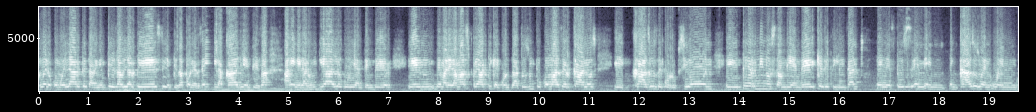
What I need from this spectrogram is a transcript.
bueno, como el arte también empieza a hablar de esto y empieza a ponerse en la calle, empieza a generar un diálogo y a entender em, de manera más práctica y con datos un poco más cercanos eh, casos de corrupción, eh, términos también de que se utilizan en estos en, en, casos o en,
